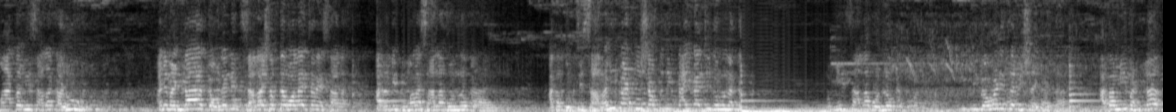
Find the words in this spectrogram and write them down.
मग आता मी साला काढू. आणि म्हणतात गवल्याने साला शब्द बोलायचा नाही साला. अरे मी तुम्हाला साला बोललो काय? आता तुमची साला मी काढतो शब्द तुम्ही काय काळजी करू नका. मी साला बोललो का तुम्हाला? मी गवणीचा विषय घ्यायचा आता मी म्हटलं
